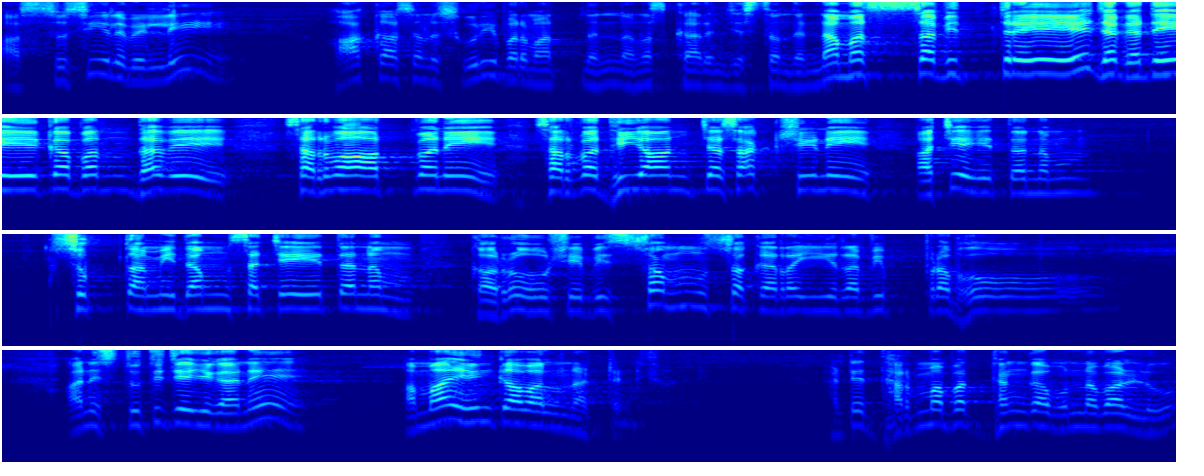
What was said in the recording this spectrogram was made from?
ఆ సుశీల వెళ్ళి ఆకాశంలో సూర్య పరమాత్మని నమస్కారం చేస్తుంది. నమస్సవిత్రే జగదేక బంధవే సర్వాత్మనే సర్వధియాంచ సాక్షిణే అచేతనం సుప్తమిదం సచేతనం కరోషి విశ్వం స్వకరైరవి ప్రభో అని స్థుతి చేయగానే అమ్మా ఏం కావాలన్నట్టండి చూడండి. అంటే ధర్మబద్ధంగా ఉన్నవాళ్ళు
